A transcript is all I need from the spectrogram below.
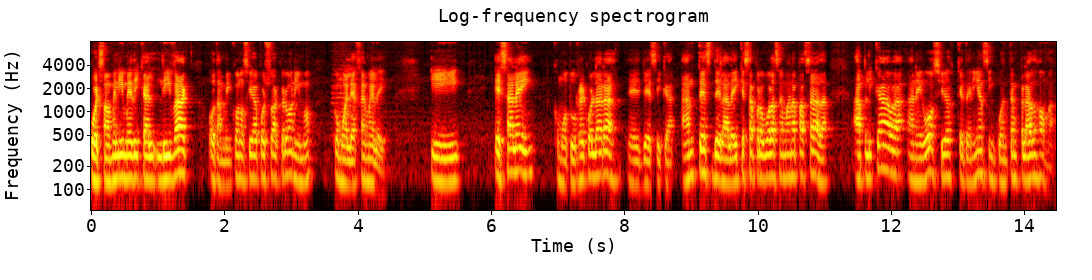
o el Family Medical Leave Act, o también conocida por su acrónimo como el FMLA. Y esa ley como tú recordarás, eh, Jessica, antes de la ley que se aprobó la semana pasada, aplicaba a negocios que tenían 50 empleados o más.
